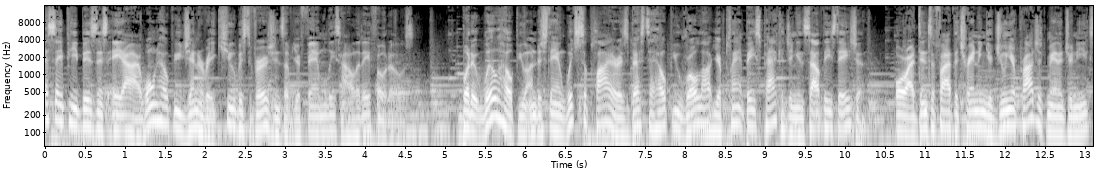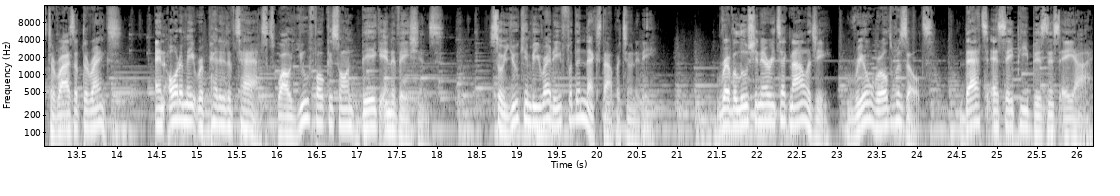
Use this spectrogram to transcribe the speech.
SAP Business AI won't help you generate cubist versions of your family's holiday photos. But it will help you understand which supplier is best to help you roll out your plant based packaging in Southeast Asia, or identify the training your junior project manager needs to rise up the ranks, and automate repetitive tasks while you focus on big innovations so you can be ready for the next opportunity. Revolutionary technology, real world results. That's SAP Business AI.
